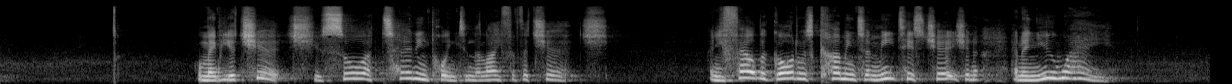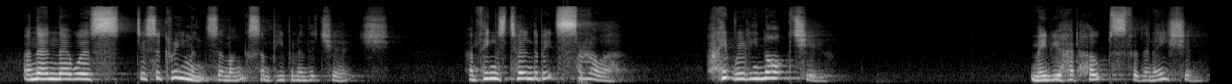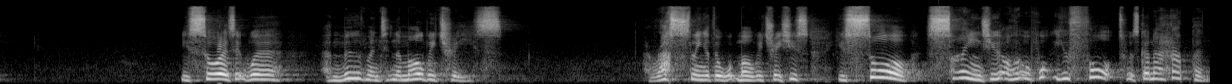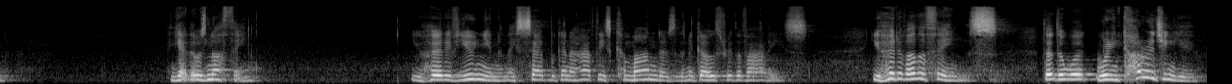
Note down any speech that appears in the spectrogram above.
Or maybe your church. You saw a turning point in the life of the church. And you felt that God was coming to meet his church in in a new way. And then there was disagreements amongst some people in the church. And things turned a bit sour. And It really knocked you. Maybe you had hopes for the nation. You saw, as it were, a movement in the mulberry trees, a rustling of the mulberry trees. You, you saw signs you, of what you thought was going to happen. And yet there was nothing. You heard of union, and they said, We're going to have these commanders that are going to go through the valleys. You heard of other things that, that were, were encouraging you.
